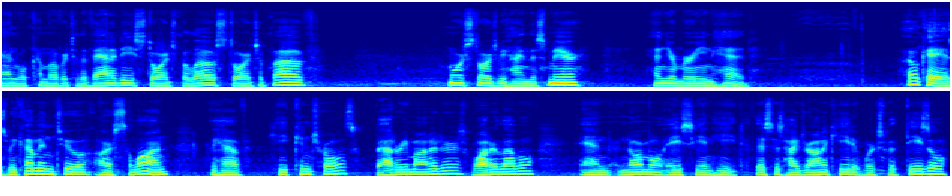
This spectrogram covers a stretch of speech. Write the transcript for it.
And we'll come over to the vanity, storage below, storage above, more storage behind this mirror, and your marine head. Okay, as we come into our salon, we have heat controls, battery monitors, water level, and normal AC and heat. This is hydronic heat, it works with diesel.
